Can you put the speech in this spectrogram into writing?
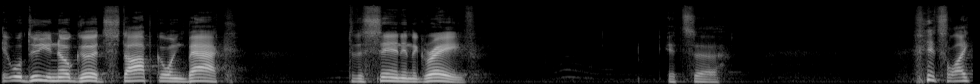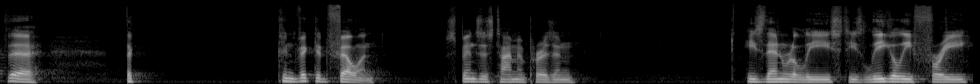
It will do you no good. Stop going back to the sin in the grave. It's uh, it's like the the convicted felon spends his time in prison. He's then released. He's legally free.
